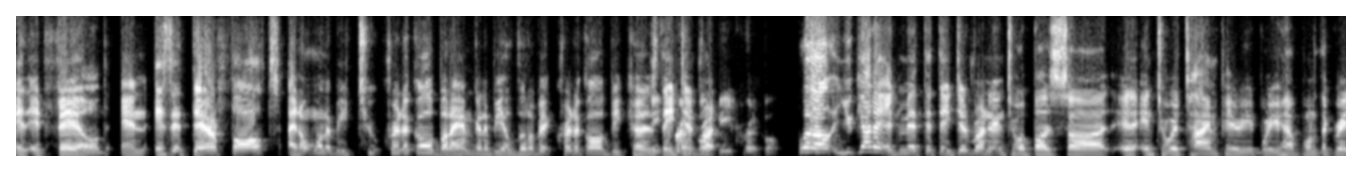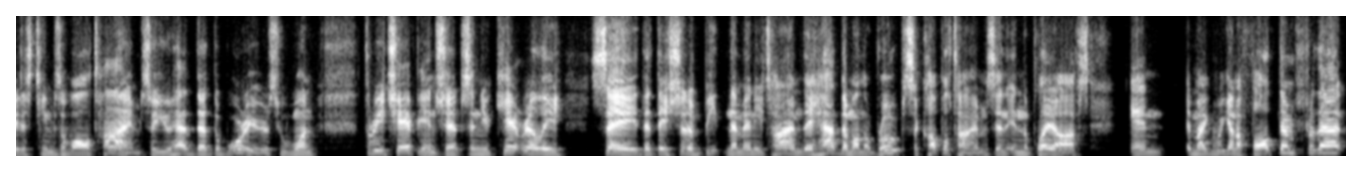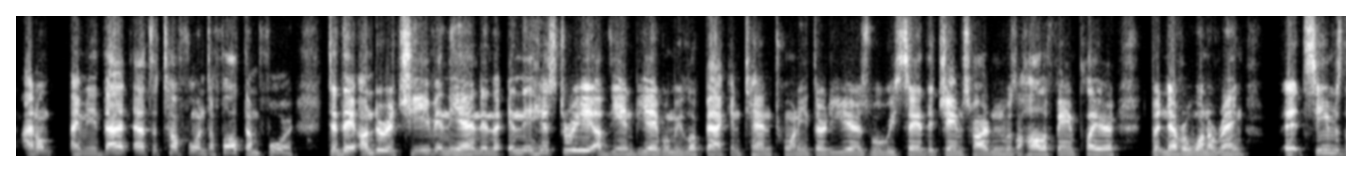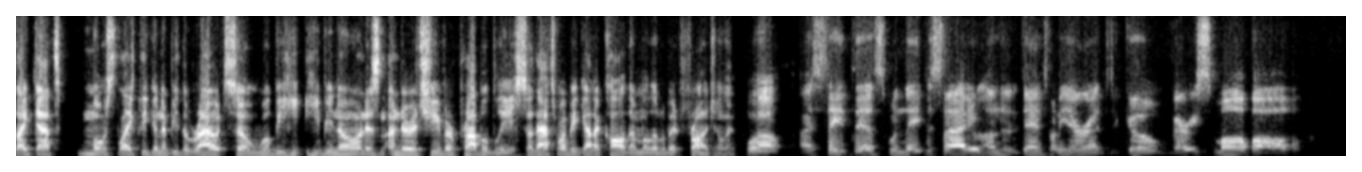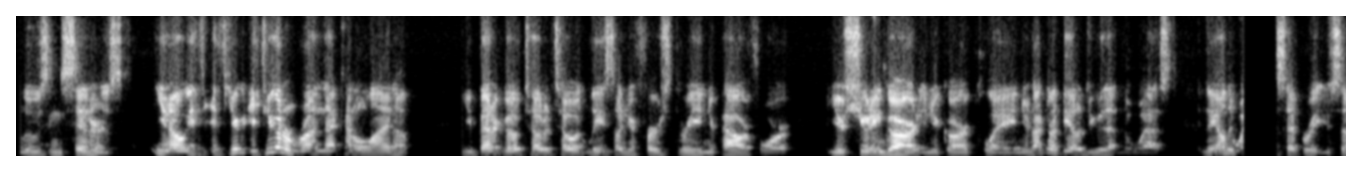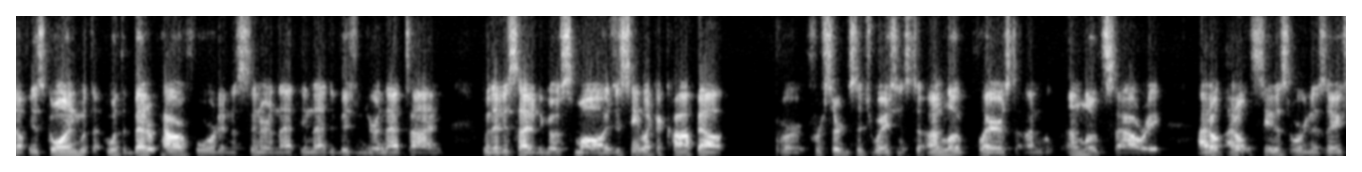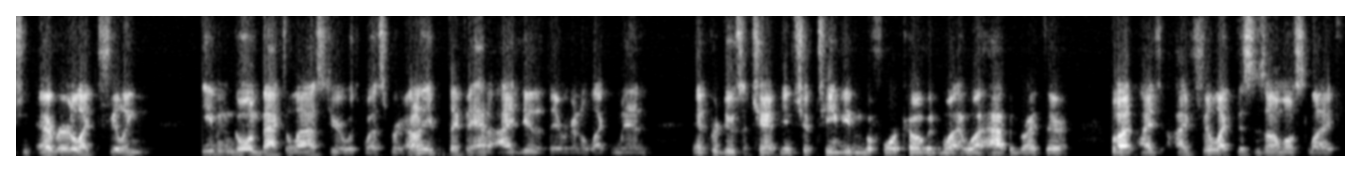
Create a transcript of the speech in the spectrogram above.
It, it failed. And is it their fault? I don't want to be too critical, but I am going to be a little bit critical because Be they critical, did run. Be critical. Well, you got to admit that they did run into a buzzsaw into a time period where you have one of the greatest teams of all time. So you had the, the Warriors who won three championships, and you can't really say that they should have beaten them any time. They had them on the ropes a couple times in, in the playoffs. And am I we gonna fault them for that? I don't I mean that that's a tough one to fault them for. Did they underachieve in the end in the in the history of the NBA when we look back in 10, 20, 30 years, will we say that James Harden was a Hall of Fame player but never won a ring? It seems like that's most likely going to be the route. So will be he, he be known as an underachiever? Probably. So that's why we got to call them a little bit fraudulent. Well, I say this: when they decided under the D'Antoni era to go very small ball, losing centers, you know, if, if you're if you're going to run that kind of lineup, you better go toe to toe at least on your first three and your power four, your shooting guard and your guard play, and you're not going to be able to do that in the West. The only way to separate yourself is going with with a better power forward and a center in that in that division during that time when they decided to go small. It just seemed like a cop out for for certain situations to unload players to un, unload salary. I don't I don't see this organization ever like feeling even going back to last year with Westbrook. I don't even think they had an idea that they were going to like win and produce a championship team even before COVID. What what happened right there? But I I feel like this is almost like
